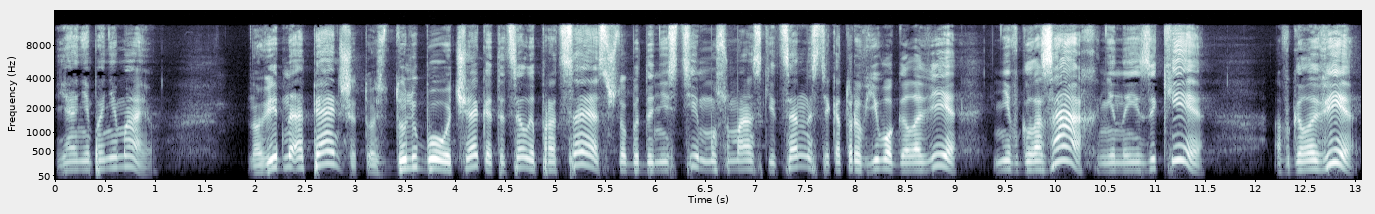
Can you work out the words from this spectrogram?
Я не понимаю. Но видно опять же, то есть до любого человека это целый процесс, чтобы донести мусульманские ценности, которые в его голове, не в глазах, не на языке, в голове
